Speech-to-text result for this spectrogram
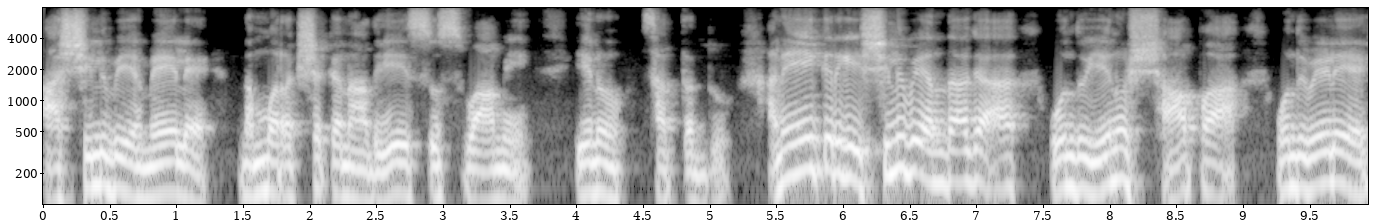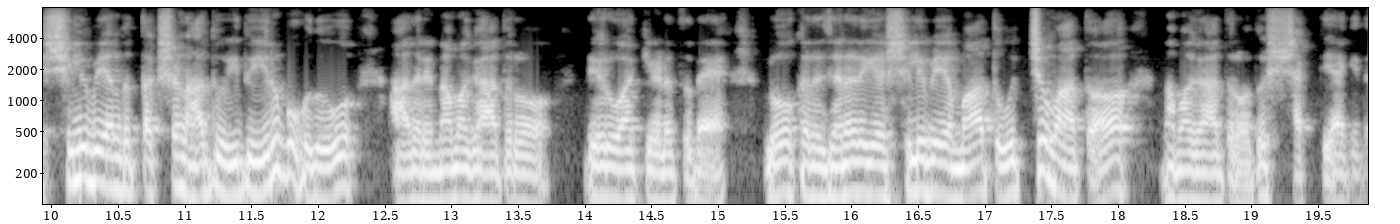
ಆ ಶಿಲುಬೆಯ ಮೇಲೆ ನಮ್ಮ ರಕ್ಷಕನಾದ ಯೇಸು ಸ್ವಾಮಿ ಏನು ಸತ್ತದ್ದು. ಅನೇಕರಿಗೆ ಶಿಲುಬೆ ಅಂದಾಗ ಒಂದು ಏನೋ ಶಾಪ, ಒಂದು ವೇಳೆ ಶಿಲುಬೆ ಅಂದ ತಕ್ಷಣ ಅದು, ಇದು ಇರಬಹುದು, ಆದರೆ ನಮಗಾದರೂ ದೇವರು ವಾಕ್ಯ ಹೇಳುತ್ತದೆ, ಲೋಕದ ಜನರಿಗೆ ಶಿಲುಬೆಯ ಮಾತು, ಹುಚ್ಚು ಮಾತು ನಮಗಾದರೂ ಅದು ಶಕ್ತಿಯಾಗಿದೆ.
